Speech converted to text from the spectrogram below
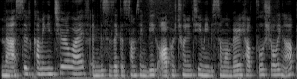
massive coming into your life and this is like a something big opportunity maybe someone very helpful showing up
